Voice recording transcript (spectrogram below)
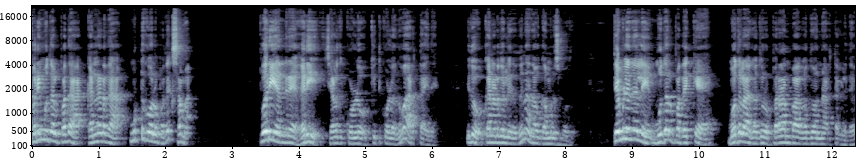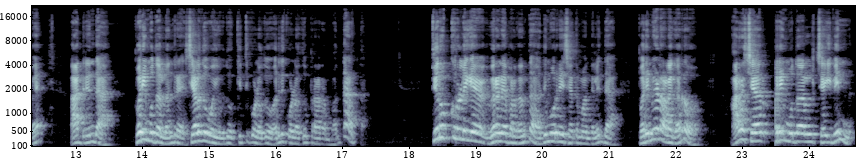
ಪರಿಮುದಲ್ ಪದ ಕನ್ನಡದ ಮುಟ್ಟುಗೋಲು ಪದಕ್ಕೆ ಸಮ. ಪರಿ ಅಂದರೆ ಹರಿ, ಸೆಳೆದುಕೊಳ್ಳು ಕಿತ್ತುಕೊಳ್ಳುವ ಅರ್ಥ ಇದೆ. ಇದು ಕನ್ನಡದಲ್ಲಿರೋದನ್ನ ನಾವು ಗಮನಿಸಬಹುದು ತಮಿಳಿನಲ್ಲಿ ಮೊದಲ ಪದಕ್ಕೆ ಮೊದಲಾಗೋದು ಪ್ರಾರಂಭ ಆಗೋದು ಅನ್ನೋ ಅರ್ಥಗಳಿದ್ದಾವೆ ಆದ್ರಿಂದ ಪರಿಮುದಲ್ ಅಂದ್ರೆ ಸೆಳೆದು ಒಯ್ಯುವುದು, ಕಿತ್ತುಕೊಳ್ಳೋದು, ಹರಿದುಕೊಳ್ಳೋದು ಪ್ರಾರಂಭ ಅಂತ ಅರ್ಥ. ತಿರುಕ್ಕುರುಳಿಗೆ ವಿವರಣೆ ಬರೆದಂತ ಹದಿಮೂರನೇ ಶತಮಾನದಲ್ಲಿದ್ದ ಪರಿಮೇಳ ಅಳಗರು, ಅರಸರ್ ಪರಿಮುದಲ್ ಚೈವಿನ್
